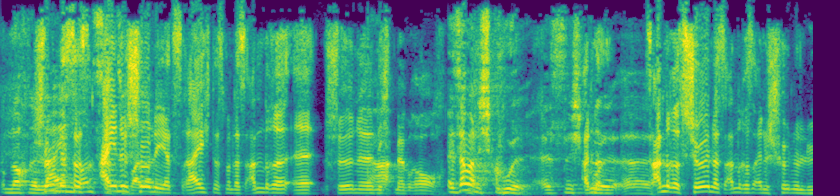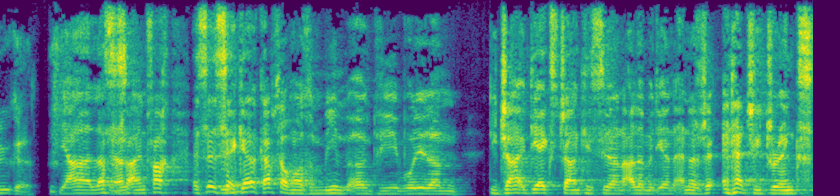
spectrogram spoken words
um noch eine Schön, dass das Monster eine Schöne jetzt reicht, dass man das andere äh, Schöne ja. nicht mehr braucht. Ist aber nicht cool. ist nicht andere, cool. Äh. Das andere ist schön, das andere ist eine schöne Lüge. Ja, lass ja. es einfach. Es ist ja, mhm. gab es auch mal so ein Meme irgendwie, wo die dann die, die Ex-Junkies, die dann alle mit ihren Energy, Energy Drinks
